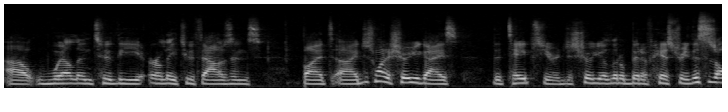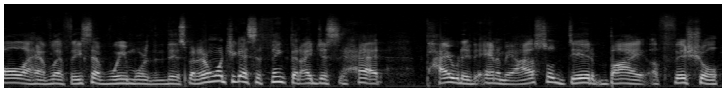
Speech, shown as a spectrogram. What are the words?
uh, well into the early 2000s. But uh, I just want to show you guys the tapes here, just show you a little bit of history. This is all I have left. I used to have way more than this, but I don't want you guys to think that I just had pirated anime. I also did buy official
